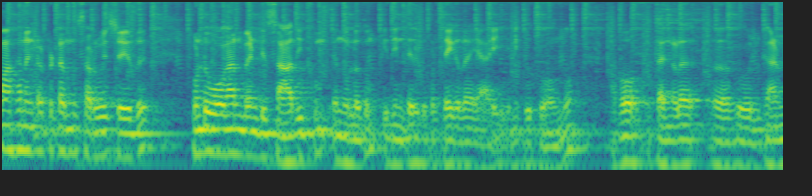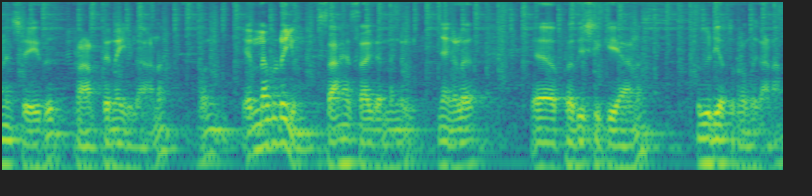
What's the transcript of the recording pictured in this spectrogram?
വാഹനങ്ങൾ പെട്ടെന്ന് സർവീസ് ചെയ്ത് കൊണ്ടുപോകാൻ വേണ്ടി സാധിക്കും എന്നുള്ളതും ഇതിന്റെ ഒരു പ്രത്യേകതയായി എനിക്ക് തോന്നുന്നു. അപ്പോൾ തങ്ങൾ ഉദ്ഘാടനം ചെയ്ത് പ്രാർത്ഥനയിലാണ്. അപ്പം എല്ലാവരുടെയും സഹായ സഹകരണങ്ങൾ ഞങ്ങൾ പ്രതീക്ഷിക്കുകയാണ്. വീഡിയോ തുടർന്ന് കാണാം.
